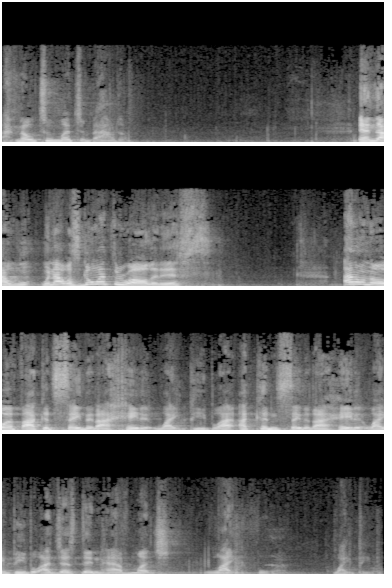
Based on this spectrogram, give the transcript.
I know too much about him. And now, when I was going through all of this, I don't know if I could say that I hated white people. I, I couldn't say that I hated white people. I just didn't have much like for white people.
